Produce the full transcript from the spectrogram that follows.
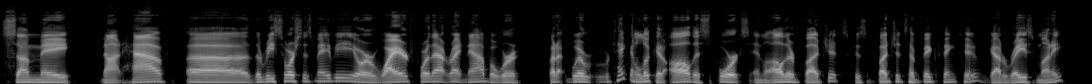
Some may not have uh, the resources, maybe, or wired for that right now. But we're but we're we're taking a look at all the sports and all their budgets because budgets are a big thing too. We got to raise money.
